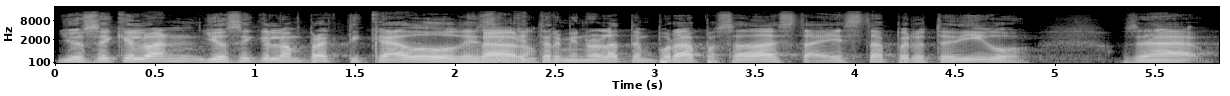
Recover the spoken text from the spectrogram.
Yo sé que lo han, yo sé que lo han practicado desde Claro. que terminó la temporada pasada hasta esta, pero te digo, o sea,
